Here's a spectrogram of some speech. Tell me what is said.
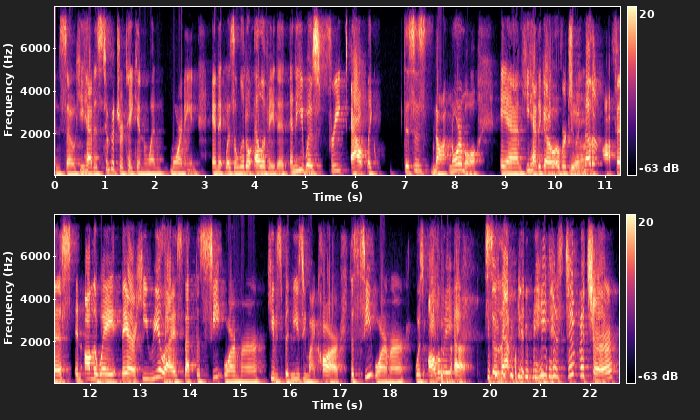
And so he had his temperature taken one morning and it was a little elevated and he was freaked out like, this is not normal. And he had to go over to Yeah. another office. And on the way there, he realized that the seat warmer, he's been using my car, the seat warmer was all the way up. So that it made his temperature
